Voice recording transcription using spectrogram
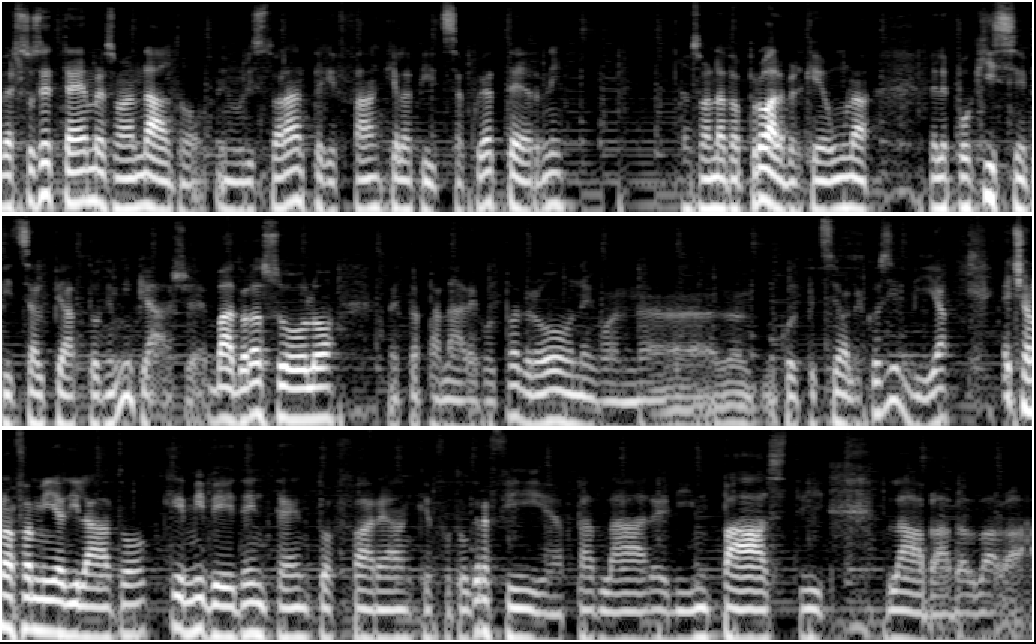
verso settembre sono andato in un ristorante che fa anche la pizza qui a Terni sono andato a provare perché è una delle pochissime pizze al piatto che mi piace. Vado da solo, metto a parlare col padrone, con, uh, col pizziolo e così via. E c'è una famiglia di lato che mi vede intento a fare anche fotografie, a parlare di impasti, bla bla bla bla bla.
